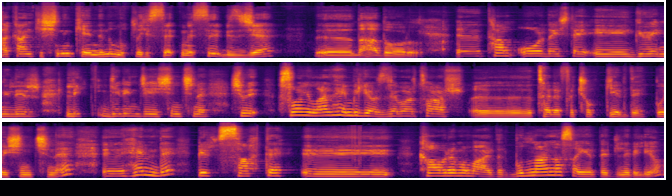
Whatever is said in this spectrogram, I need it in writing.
takan kişinin kendini mutlu hissetmesi bizce e, daha doğru. Ee, tam orada işte e, güvenilirlik girince işin içine. Şimdi son yıllarda hem biliyoruz laboratuvar e, tarafı çok girdi bu işin içine. E, hem de bir sahte e, kavramı vardır. Bunlar nasıl ayırt edilebiliyor?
